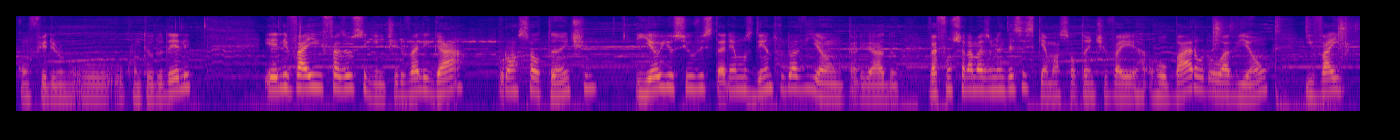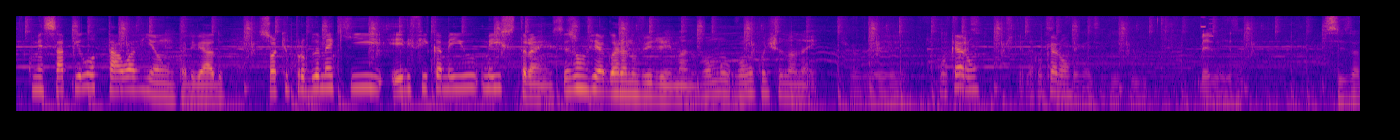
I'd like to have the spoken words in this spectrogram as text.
conferir o, o conteúdo dele. Ele vai fazer o seguinte, ele vai ligar por um assaltante e eu e o Silvio estaremos dentro do avião, tá ligado? Vai funcionar mais ou menos desse esquema, o assaltante vai roubar o, o avião e vai começar a pilotar o avião, tá ligado? Só que o problema é que ele fica meio, meio estranho, vocês vão ver agora no vídeo aí, mano, vamos, vamos continuando aí. Deixa eu ver... Qualquer um, Acho que dá qualquer pra um. pegar isso aqui. Beleza. Precisa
